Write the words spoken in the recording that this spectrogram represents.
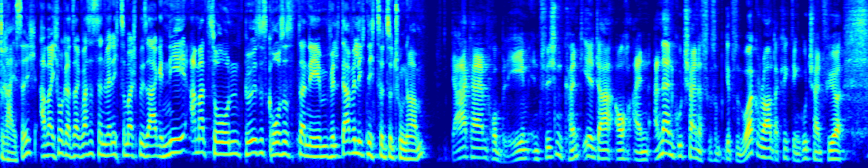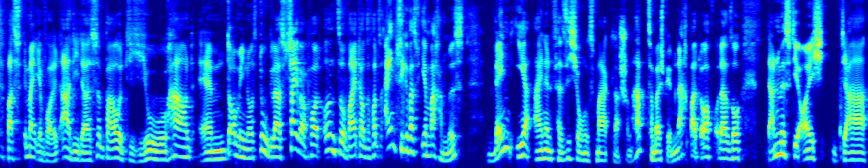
30. Aber ich wollte gerade sagen, was ist denn, wenn ich zum Beispiel sage, nee, Amazon, böses, großes Unternehmen, will, da will ich nichts mit zu tun haben? Gar kein Problem. Inzwischen könnt ihr da auch einen anderen Gutschein, das gibt es einen Workaround, da kriegt ihr einen Gutschein für was immer ihr wollt. Adidas, About You, H&M, Domino's, Douglas, Cyberport und so weiter und so fort. Das Einzige, was ihr machen müsst, wenn ihr einen Versicherungsmakler schon habt, zum Beispiel im Nachbardorf oder so, dann müsst ihr euch da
